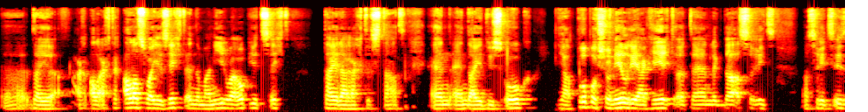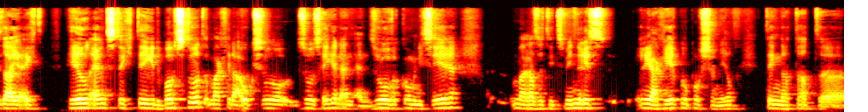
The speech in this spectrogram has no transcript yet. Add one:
uh, dat je al achter alles wat je zegt en de manier waarop je het zegt, dat je daarachter staat. En, en dat je dus ook ja, proportioneel reageert uiteindelijk. Dat als er, iets, als er iets is dat je echt heel ernstig tegen de borst stoot, mag je dat ook zo, zo zeggen en, en zo over communiceren. Maar als het iets minder is, reageer proportioneel. Ik denk dat dat, uh,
